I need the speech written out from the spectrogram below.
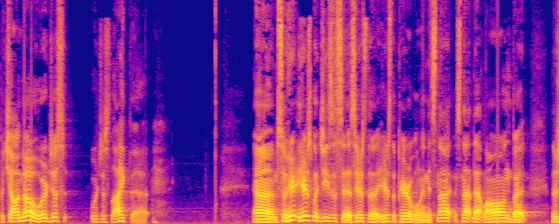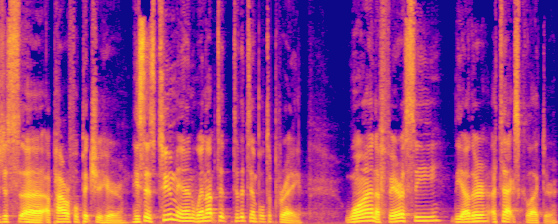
But y'all know we're just we're just like that. Um, so here, here's what Jesus says. Here's the, here's the parable, and it's not, it's not that long, but there's just uh, a powerful picture here. He says, Two men went up to, to the temple to pray one a Pharisee, the other a tax collector.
